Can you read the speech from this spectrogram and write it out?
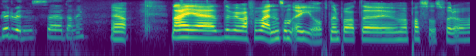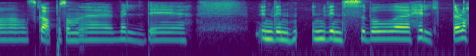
good riddance, Dunning. Ja. Nei, eh, det vil i hvert fall være en sånn øyeåpner på at eh, vi må passe oss for å skape sånne veldig invin invincible eh, helter, da.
